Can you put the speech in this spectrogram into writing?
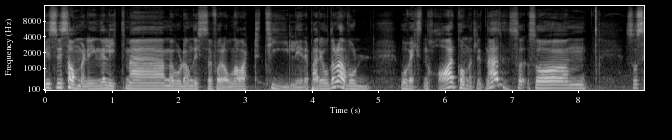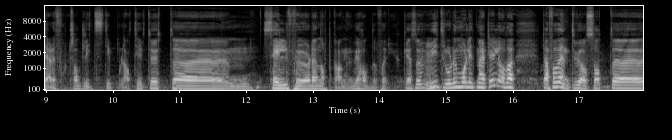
hvis vi, sammenligner litt med, med, hvordan disse forholdene har vært tidligere perioder, da, hvor, hvor veksten har kommet litt ned, så, så så ser det fortsatt litt stimulativt ut. Mm. Uh, selv før den oppgangen vi hadde forrige uke. Så mm. vi tror det må litt mer til. og da, Derfor venter vi også at uh,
